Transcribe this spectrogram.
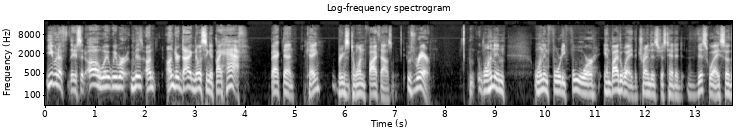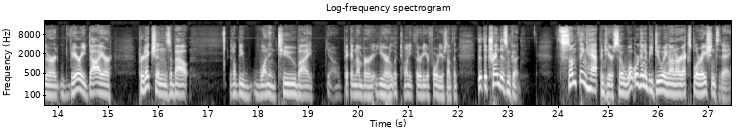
even if they said, oh, we, we were mis- un- underdiagnosing it by half back then. Okay, brings it to one in five thousand. It was rare. One in one in 44. And by the way, the trend is just headed this way. So there are very dire predictions about it'll be one in two by, you know, pick a number a year, like 20, 30, or 40 or something. That the trend isn't good. Something happened here. So what we're going to be doing on our exploration today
